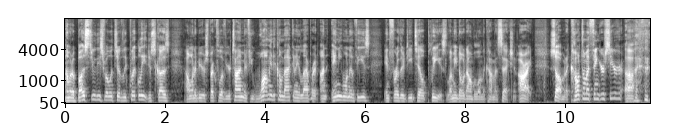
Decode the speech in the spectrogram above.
I'm going to buzz through these relatively quickly just because I want to be respectful of your time. If you want me to come back and elaborate on any one of these in further detail, please let me know down below in the comment section. All right, so I'm going to count on my fingers here uh,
